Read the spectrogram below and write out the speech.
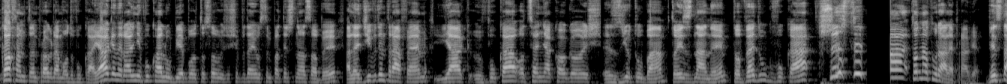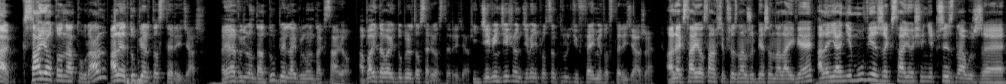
Kocham ten program od WK. Ja generalnie WK lubię, bo to są, się wydają sympatyczne osoby, ale dziwnym trafem, jak WK ocenia kogoś z YouTube'a, to jest znany, to według WK wszyscy to naturale prawie. Więc tak, Ksajo to natural, ale Dubiel to sterydziarz. A ja wygląda Dubiel, jak wygląda Ksajo. A by the way, Dubiel to serio sterydziarz. I 99% ludzi w fejmie to sterydziarze. Ale Ksajo sam się przyznał, że bierze na live'ie, ale ja nie mówię, że Ksajo się nie przyznał, że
